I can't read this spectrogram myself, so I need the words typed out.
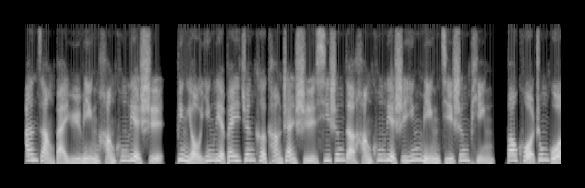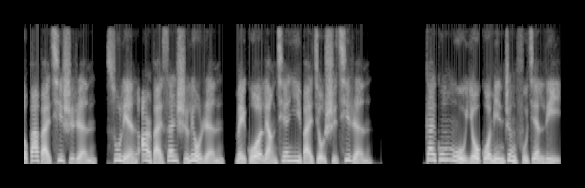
安葬百余名航空烈士。并有英烈碑镌刻抗战时牺牲的航空烈士英名及生平，包括中国八百七十人，苏联二百三十六人，美国两千一百九十七人。该公墓由国民政府建立，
